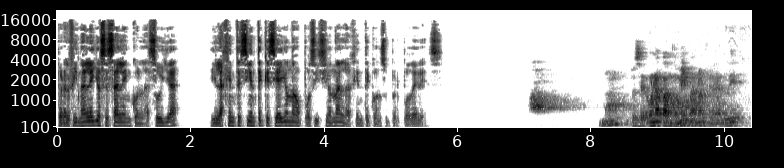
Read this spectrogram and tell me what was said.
pero al final ellos se salen con la suya y la gente siente que sí hay una oposición a la gente con superpoderes. Pues una pantomima, ¿no? Al final del día.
